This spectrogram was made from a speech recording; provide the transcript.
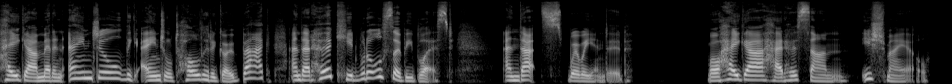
Hagar met an angel. The angel told her to go back and that her kid would also be blessed. And that's where we ended. Well, Hagar had her son, Ishmael.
